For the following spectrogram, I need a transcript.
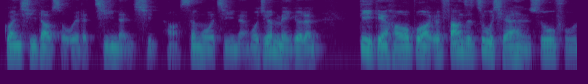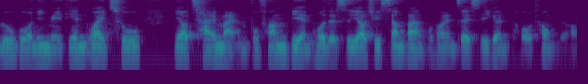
关系到所谓的机能性，好，生活机能。我觉得每个人地点好或不好，因为房子住起来很舒服。如果你每天外出要采买很不方便，或者是要去上班很不方便，这也是一个很头痛的哈。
